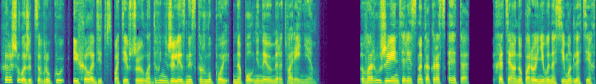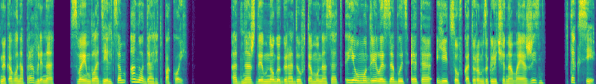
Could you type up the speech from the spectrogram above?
хорошо ложится в руку и холодит вспотевшую ладонь железной скорлупой, наполненной умиротворением. В оружии интересно как раз это, хотя оно порой невыносимо для тех, на кого направлено, своим владельцам оно дарит покой. Однажды, много городов тому назад, я умудрилась забыть это яйцо, в котором заключена моя жизнь, в такси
